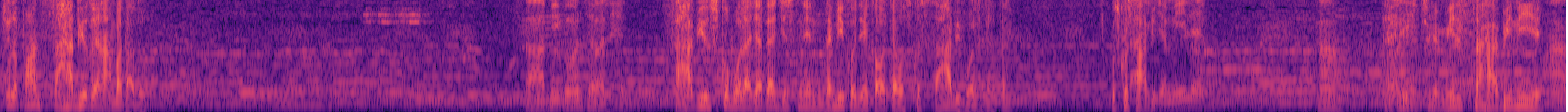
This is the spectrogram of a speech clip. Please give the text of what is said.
चलो पाँच सहाबियों के नाम बता दो। साहबी कौन से वाले? हैं सहाबी उसको बोला जाता है जिसने नबी को देखा होता है उसको सहाबी बोला जाता है। उसको सहाबी। जमील है। हाँ। तारिक जमील सहाबी नहीं है। हाँ।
